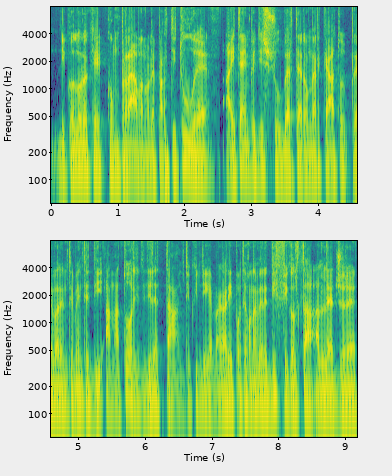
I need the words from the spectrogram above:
di coloro che compravano le partiture ai tempi di Schubert era un mercato prevalentemente di amatori, di dilettanti, quindi che magari potevano avere difficoltà a leggere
